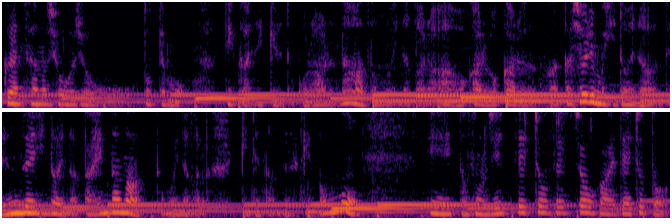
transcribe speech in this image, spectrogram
クランチさんの症状をとっても理解できるところあるなと思いながらあ分かる分かる。私よりもひどいな。全然ひどいな。大変だなって思いながら聞いてたんですけども、えーと、その自律性調節障害でちょっと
